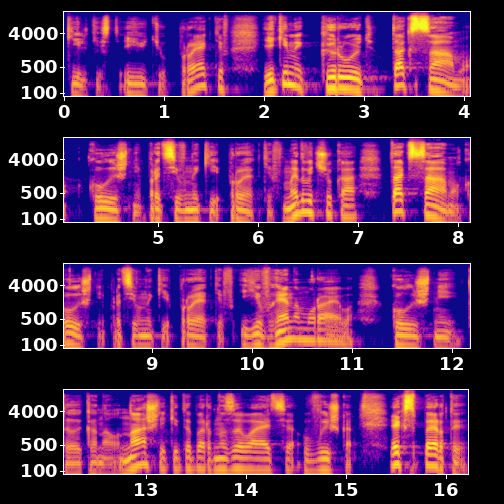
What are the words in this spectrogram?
кількість youtube проєктів, якими керують так само колишні працівники проєктів Медведчука, так само колишні працівники проєктів Євгена Мураєва, колишній телеканал Наш, який тепер називається Вишка, експерти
